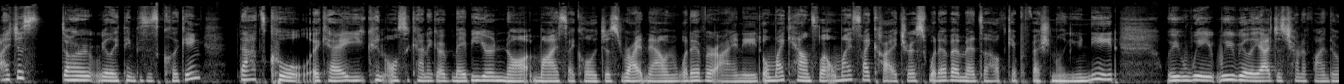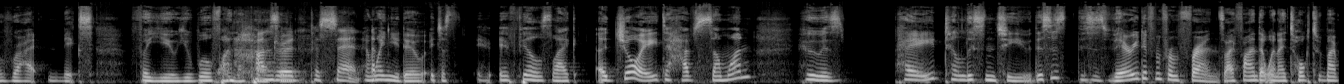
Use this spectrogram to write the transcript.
I just don't really think this is clicking, that's cool. Okay. You can also kind of go, maybe you're not my psychologist right now and whatever I need, or my counselor or my psychiatrist, whatever mental health care professional you need. We, we, we really are just trying to find the right mix for you. You will find 100%. And when you do, it just, it, it feels like a joy to have someone who is paid to listen to you. This is, this is very different from friends. I find that when I talk to my,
